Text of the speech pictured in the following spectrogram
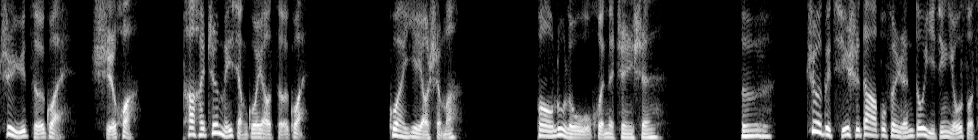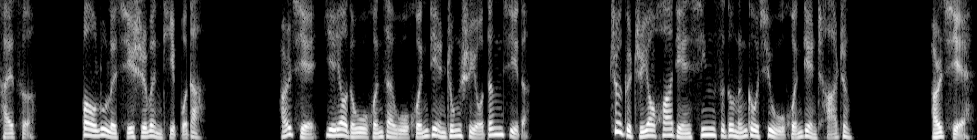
至于责怪，实话，他还真没想过要责怪。怪叶耀什么？暴露了武魂的真身？呃，这个其实大部分人都已经有所猜测，暴露了其实问题不大。而且叶耀的武魂在武魂殿中是有登记的，这个只要花点心思都能够去武魂殿查证。而且，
